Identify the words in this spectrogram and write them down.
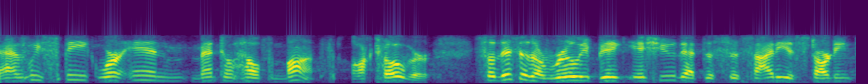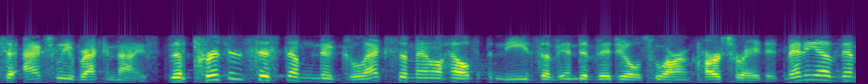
as we speak, we're in Mental Health Month, October. So this is a really big issue that the society is starting to actually recognize. The prison system neglects the mental health needs of individuals who are incarcerated. Many of them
